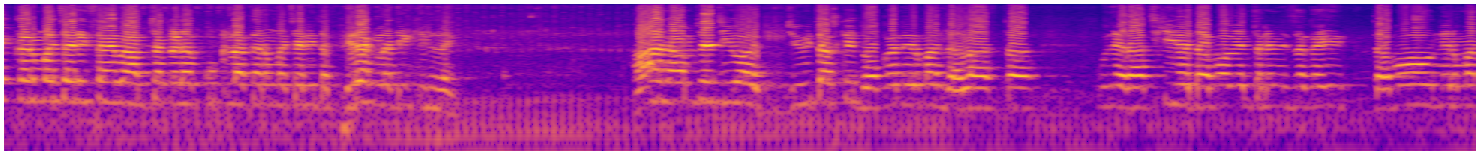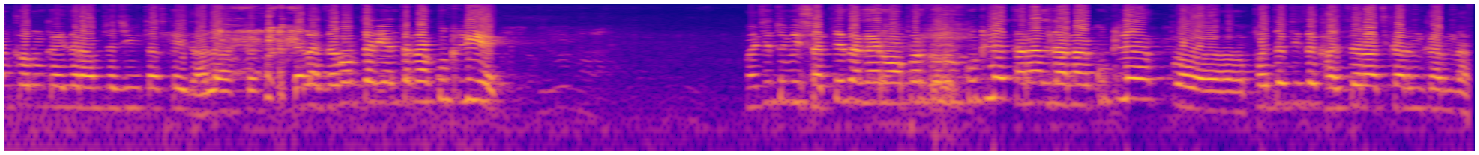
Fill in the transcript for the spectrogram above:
एक कर्मचारी साहेब आमच्याकडे कुठला कर्मचारी तर फिरकला देखील नाही. आज आमच्या जीवा जीवितास काही धोका निर्माण झाला असता. उद्या राजकीय दबाव यंत्रणेचा काही दबाव निर्माण करून काही जर आमच्या जीवितात काही झालं असतं त्याला जबाबदार यंत्रणा कुठली आहे? म्हणजे तुम्ही सत्तेचा गैरवापर करून कुठल्या थराला जाणार कुठल्या पद्धतीचं खालचं राजकारण करणार?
